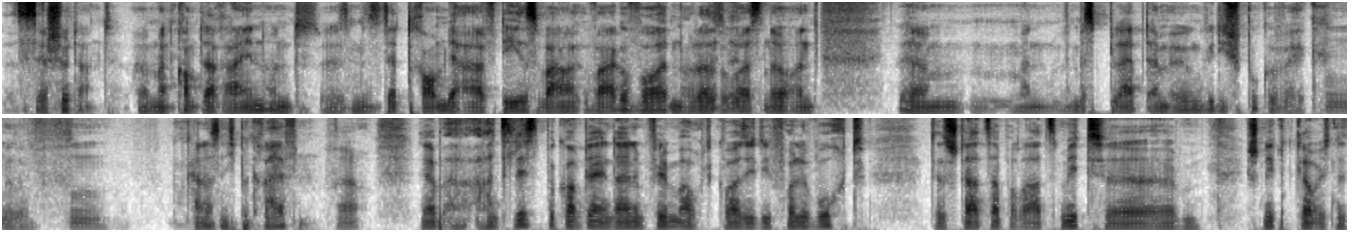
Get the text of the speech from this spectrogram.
Das ist erschütternd. Also man kommt da rein und der Traum der AfD ist wahr, wahr geworden oder sowas, ne? Und ähm, man, es bleibt einem irgendwie die Spucke weg. Hm, also, hm. kann das nicht begreifen. Ja. ja. Hans List bekommt ja in deinem Film auch quasi die volle Wucht des Staatsapparats mit, äh, ähm, schnickt, glaube ich, eine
